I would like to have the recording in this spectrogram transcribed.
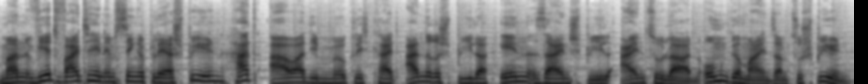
Man wird weiterhin im Singleplayer spielen, hat aber die Möglichkeit, andere Spieler Entwickler in sein Spiel einzuladen, um gemeinsam zu spielen.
